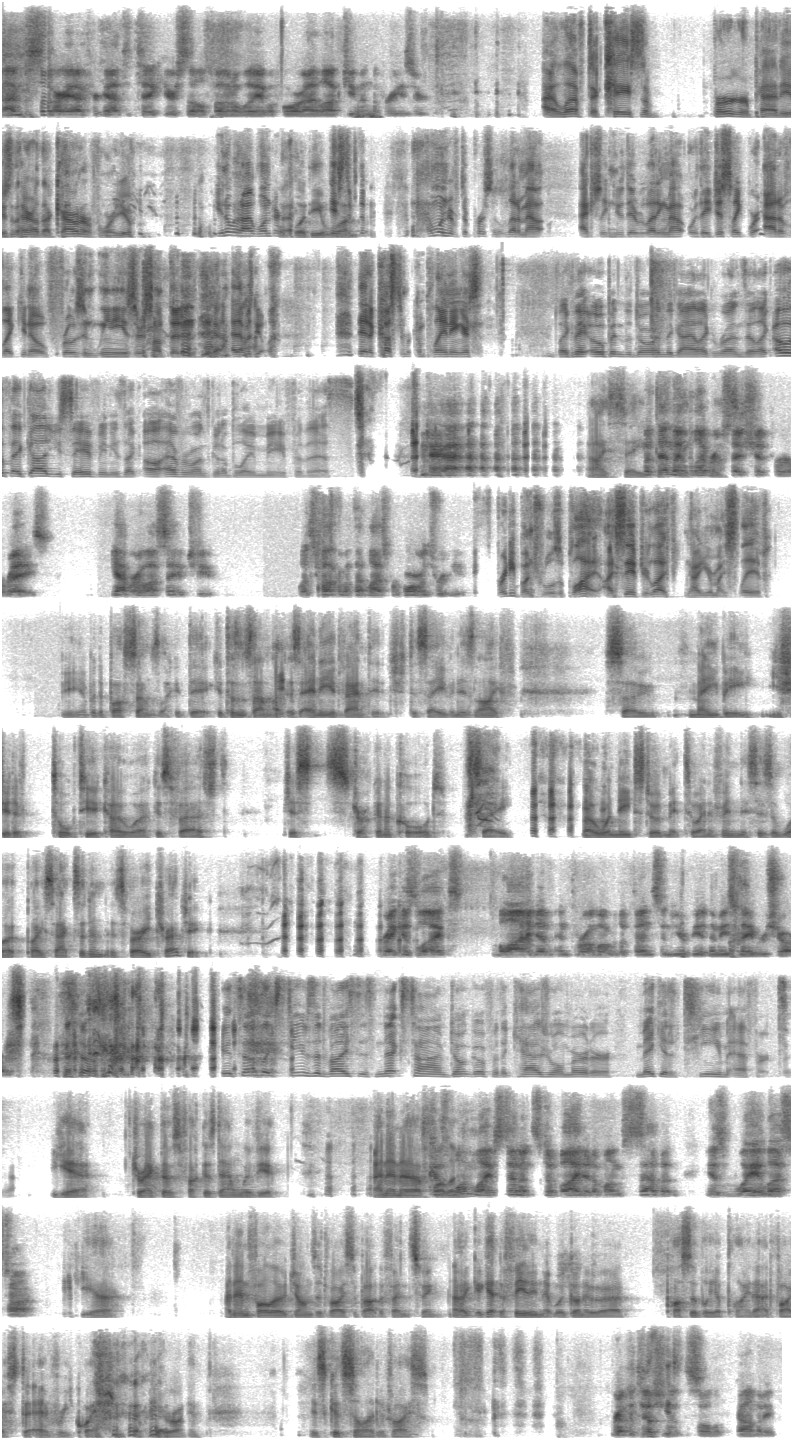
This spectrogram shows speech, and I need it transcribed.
I'm sorry, I forgot to take your cell phone away before I locked you in the freezer. I left a case of burger patties there on the counter for you. You know what I wonder? What do you is want? the- I wonder if the person who let him out actually knew they were letting him out, or they just like were out of like you know frozen weenies or something, and, and that was the, they had a customer complaining or something. Like they opened the door and the guy like runs it like, "Oh, thank God you saved me." And he's like, "Oh, everyone's gonna blame me for this." I say. but then they leverage that shit for a raise. Yeah, bro, I saved you. Let's talk about that last performance review. Brady Bunch rules apply. I saved your life. Now you're my slave. Yeah, but the boss sounds like a dick. It doesn't sound like hmm. there's any advantage to saving his life. So maybe you should have talked to your co-workers first, just struck an accord, say no one needs to admit to anything. This is a workplace accident. It's very tragic. Break his legs, blind him, and throw him over the fence into your Vietnamese neighbor's yard. It sounds like Steve's advice is next time don't go for the casual murder, make it a team effort. Yeah, drag those fuckers down with you, and then uh, Because follow. one life sentence divided among seven is way less time. Yeah. And then follow John's advice about the fence thing. I get the feeling that we're going to uh, possibly apply that advice to every question from here on in. It's good, solid advice. Repetition is the soul of comedy.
